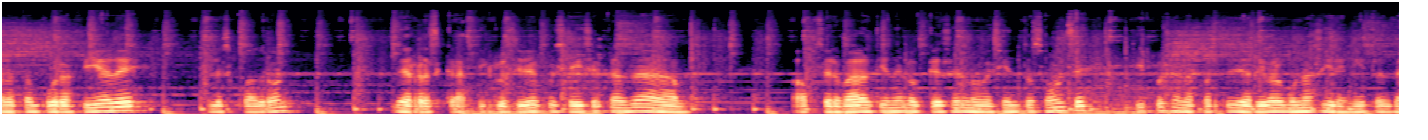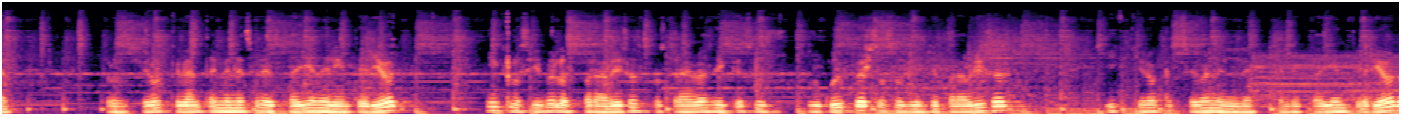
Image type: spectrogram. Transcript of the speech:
a la tampografía de el escuadrón de rescate. Inclusive pues ahí se alcanza a, observar tiene lo que es el 911 y pues en la parte de arriba algunas sirenitas pero quiero que vean también ese detalle en el interior. Inclusive los parabrisas pues traen así que sus, sus whippers o sus parabrisas y quiero que observen el, detalle interior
